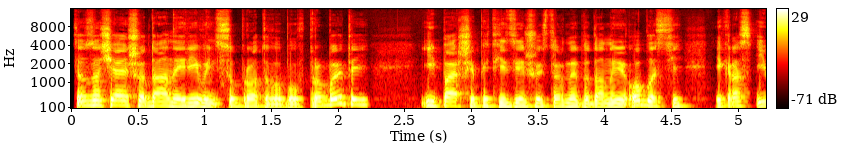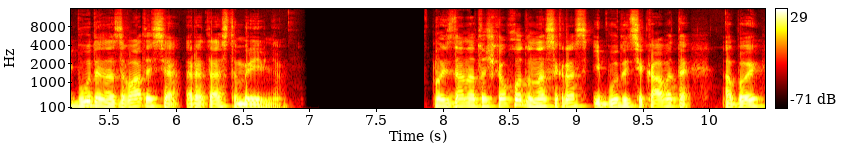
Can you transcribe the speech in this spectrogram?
Це означає, що даний рівень супротиву був пробитий, і перший підхід з іншої сторони до даної області якраз і буде називатися ретестом рівня. Ось дана точка входу нас якраз і буде цікавити, аби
